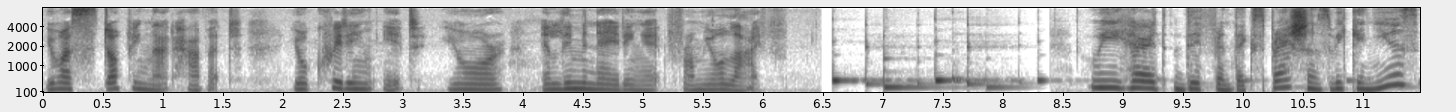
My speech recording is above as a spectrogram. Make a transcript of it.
you are stopping that habit. You're quitting it. You're eliminating it from your life. We heard different expressions we can use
